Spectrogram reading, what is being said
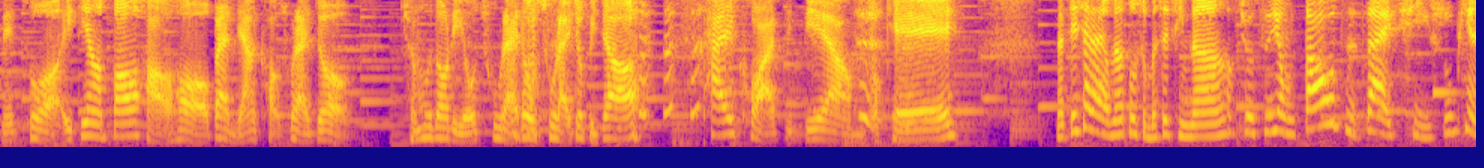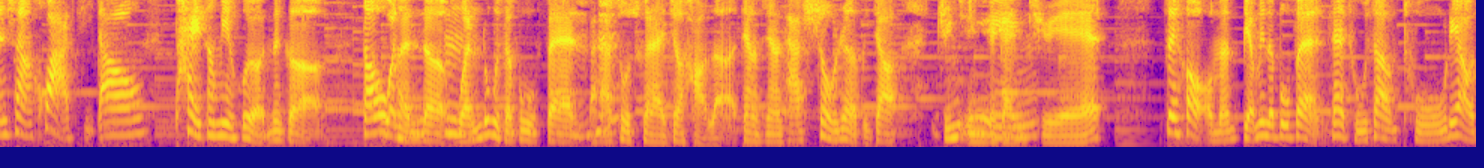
没错，一定要包好吼，不然等下烤出来就全部都流出来，漏出来就比较拍垮几点，OK？那接下来我们要做什么事情呢？就是用刀子在起酥片上划几刀，派上面会有那个刀痕的纹路的部分，嗯、把它做出来就好了，这样子让它受热比较均匀的感觉。最后，我们表面的部分再涂上涂料，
